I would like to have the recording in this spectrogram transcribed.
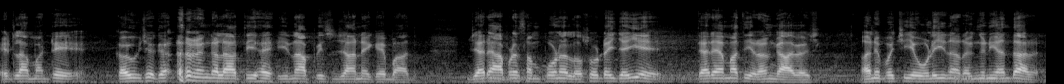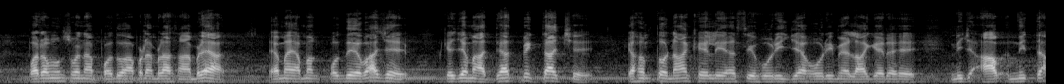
એટલા માટે કહ્યું છે કે રંગ લાતી હૈ, હિના પીસ જાને કે બાદ. જ્યારે આપણે સંપૂર્ણ લસોટાઈ જઈએ, ત્યારે એમાંથી રંગ આવે છે. અને પછી એ હોળીના રંગની અંદર પરમહંસોના પદો આપણે હમણાં સાંભળ્યા. એમાં એમાં પદો એવા છે કે જેમાં આધ્યાત્મિકતા છે. કે હમ તો ના ખેલે હસી હોરી જ્યાં હોરી મેં લાગે રહે નિજ આ- નિત્ય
